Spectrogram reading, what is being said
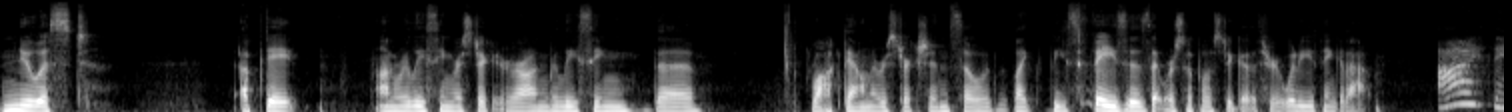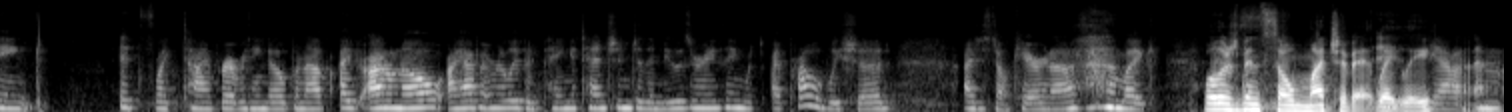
newest update on releasing restrict or on releasing the lockdown, the restrictions. So, like these phases that we're supposed to go through. What do you think of that? I think it's like time for everything to open up. I, I don't know. I haven't really been paying attention to the news or anything, which I probably should. I just don't care enough. like Well, there's been so much of it it- lately. yeah, and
